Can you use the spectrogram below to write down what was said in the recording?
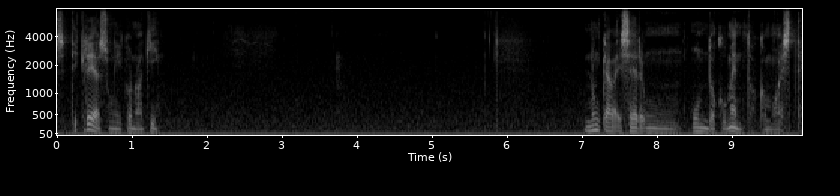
se ti creas un icono aquí. Nunca vai ser un, un documento como este.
